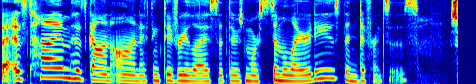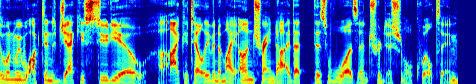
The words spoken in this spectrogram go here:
But as time has gone on, I think they've realized that there's more similarities than differences. So when we walked into Jackie's studio, uh, I could tell even to my untrained eye that this wasn't traditional quilting.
